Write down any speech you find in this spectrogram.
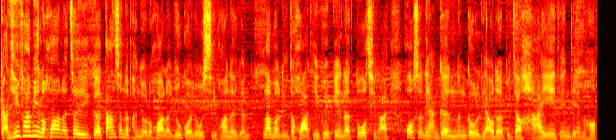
感情方面的话呢，这一个单身的朋友的话呢，如果有喜欢的人，那么你的话题会变得多起来，或是两个人能够聊得比较嗨一点点哈，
